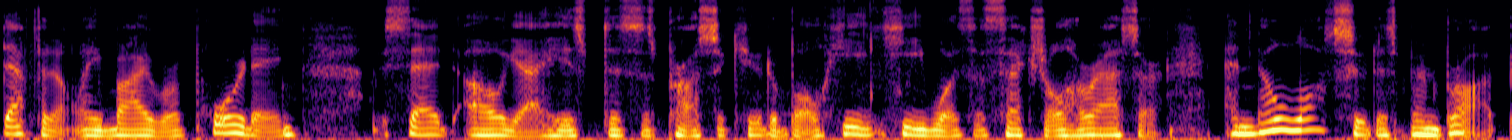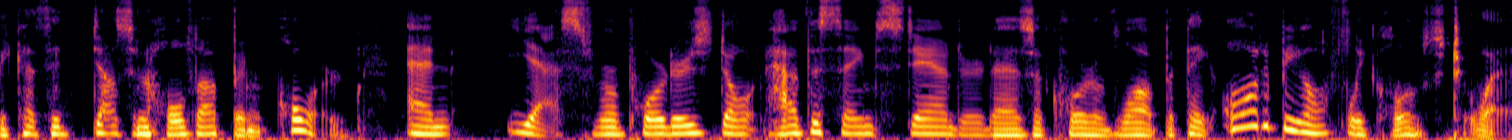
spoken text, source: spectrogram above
definitely by reporting, said, "Oh yeah, he's this is prosecutable. He he was a sexual harasser," and no lawsuit has been brought because it doesn't hold up in court. And yes, reporters don't have the same standard as a court of law, but they ought to be awfully close to it.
